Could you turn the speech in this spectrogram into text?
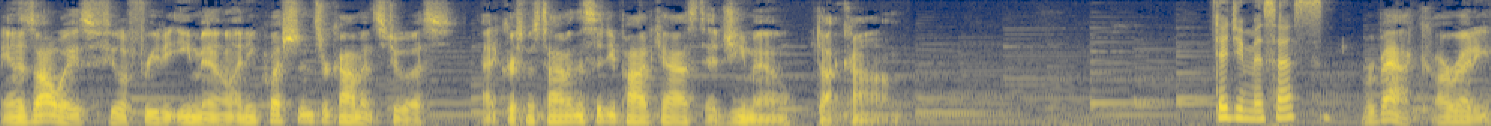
And as always, feel free to email any questions or comments to us at ChristmasTimeInTheCityPodcast at gmail.com. Did you miss us? We're back already.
